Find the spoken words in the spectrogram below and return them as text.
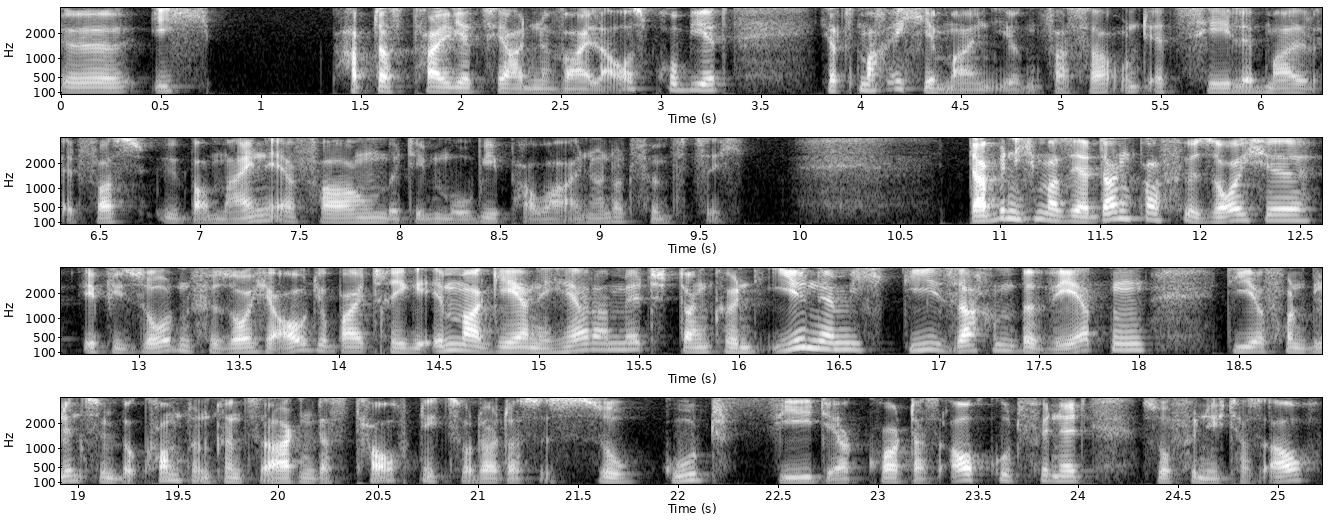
äh, ich habe das Teil jetzt ja eine Weile ausprobiert. Jetzt mache ich hier mal ein Irgendwasser und erzähle mal etwas über meine Erfahrungen mit dem Mobi Power 150. Da bin ich immer sehr dankbar für solche Episoden, für solche Audiobeiträge. Immer gerne her damit. Dann könnt ihr nämlich die Sachen bewerten, die ihr von Blinzeln bekommt und könnt sagen, das taucht nichts oder das ist so gut, wie der Cord das auch gut findet. So finde ich das auch.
